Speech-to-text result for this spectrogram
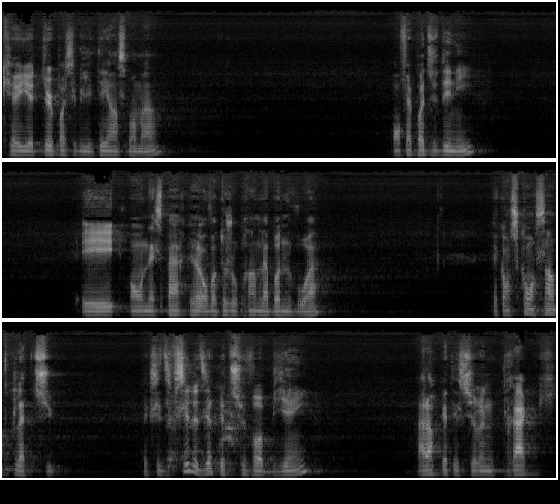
qu'il y a deux possibilités en ce moment. On fait pas du déni. Et on espère qu'on va toujours prendre la bonne voie. Fait qu'on se concentre là-dessus. Fait que c'est difficile de dire que tu vas bien alors que tu es sur une traque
